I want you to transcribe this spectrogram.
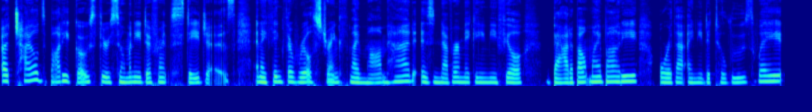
a child's body goes through so many different stages. And I think the real strength my mom had is never making me feel bad about my body or that I needed to lose weight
